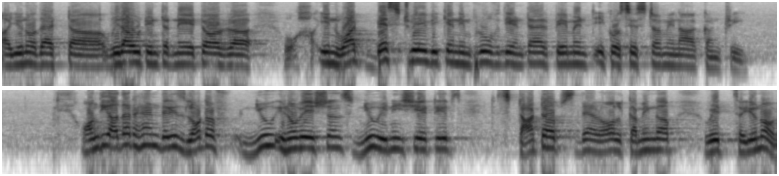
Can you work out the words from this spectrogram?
uh, you know that uh, without internet or uh, in what best way we can improve the entire payment ecosystem in our country. On the other hand, there is a lot of new innovations, new initiatives, startups, they're all coming up with, you know,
